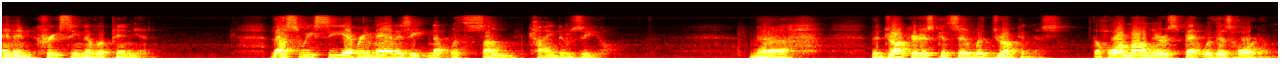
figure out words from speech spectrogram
and increasing of opinion. Thus we see every man is eaten up with some kind of zeal. The, the drunkard is consumed with drunkenness. The whoremonger is spent with his whoredom.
